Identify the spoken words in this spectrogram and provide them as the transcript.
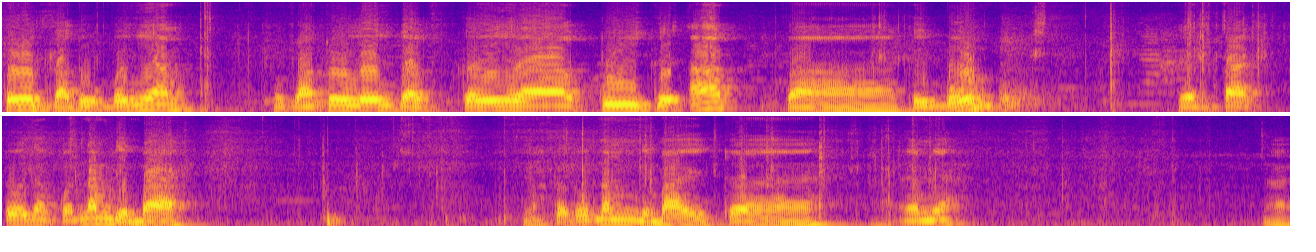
Tôi giả dụ với anh em, một ván tôi lên được cây à, quy, cây át và cây 4 hiện tại tôi đang có 5 điểm bài. Hiện tại tôi 5 điểm bài cho em nhé. Đấy.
